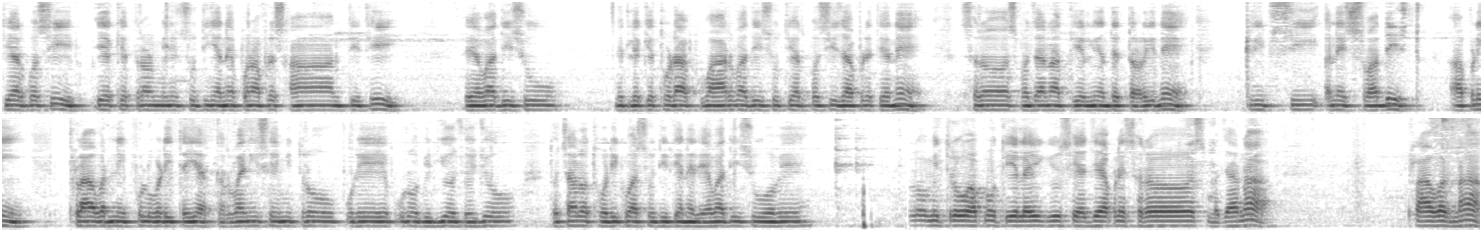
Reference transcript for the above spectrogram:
ત્યાર પછી બે કે ત્રણ મિનિટ સુધી એને પણ આપણે શાંતિથી રહેવા દઈશું. એટલે કે થોડાક વારવા દઈશું. ત્યાર પછી જ આપણે તેને સરસ મજાના તેલની અંદર તળીને ક્રિપ્સી અને સ્વાદિષ્ટ આપણી ફ્લાવરની ફૂલવડી તૈયાર કરવાની છે મિત્રો. પૂરેપૂરો વીડિયો જોઈજો તો ચાલો થોડીક વાર સુધી તેને રહેવા દઈશું હવે. ચાલો મિત્રો, આપણું તેલ આવી ગયું છે. આજે આપણે સરસ મજાના ફ્લાવરના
